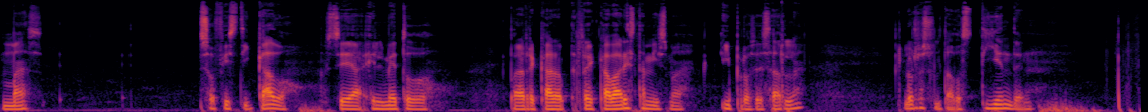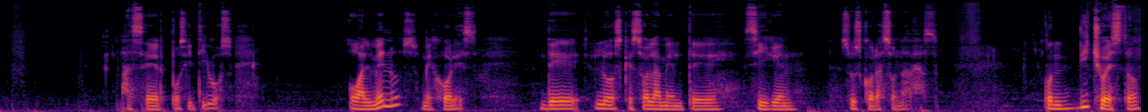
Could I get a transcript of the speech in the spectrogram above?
más sofisticado sea el método para recabar esta misma y procesarla, los resultados tienden a ser positivos o al menos mejores de los que solamente siguen sus corazonadas. Con dicho esto,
